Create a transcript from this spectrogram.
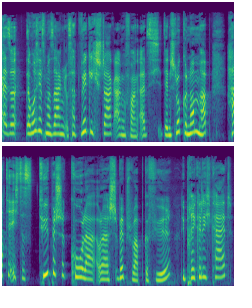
Also, da muss ich jetzt mal sagen, es hat wirklich stark angefangen. Als ich den Schluck genommen habe, hatte ich das typische Cola- oder Schwipschwap-Gefühl. Die Prickeligkeit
